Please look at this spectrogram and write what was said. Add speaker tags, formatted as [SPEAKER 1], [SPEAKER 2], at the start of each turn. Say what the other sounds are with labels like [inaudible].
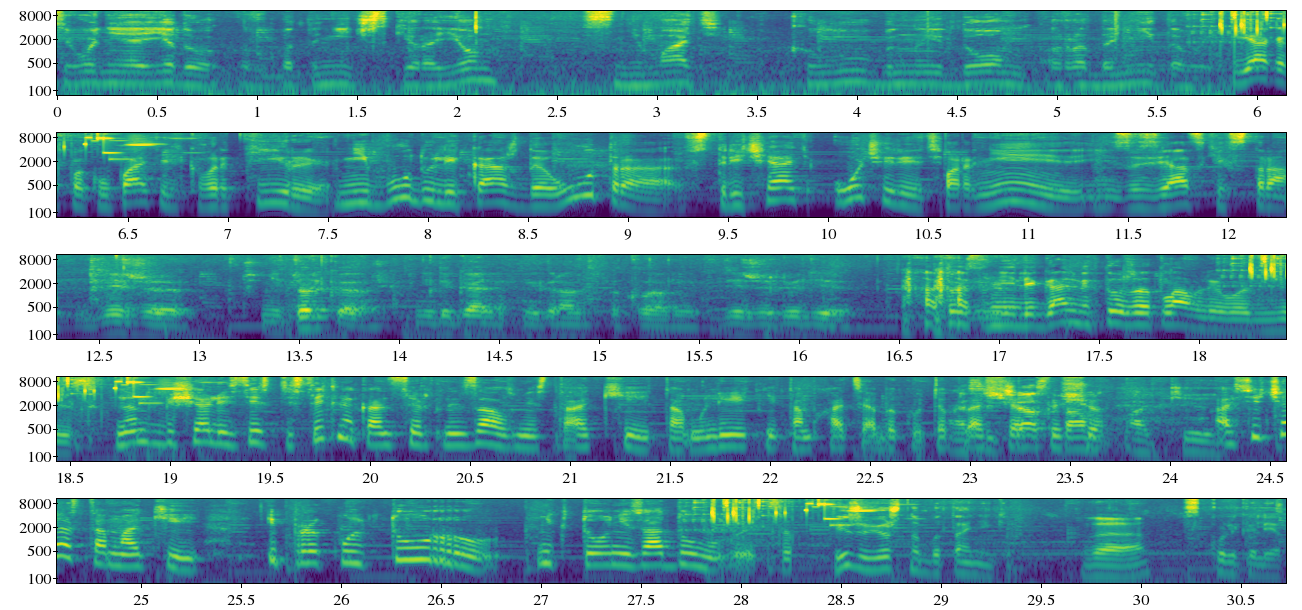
[SPEAKER 1] Сегодня я еду в ботанический район снимать клубный дом Родонитовый.
[SPEAKER 2] Я как покупатель квартиры не буду ли каждое утро встречать очередь парней из азиатских стран?
[SPEAKER 3] Здесь же не только нелегальных мигрантов отлавливают, здесь же люди... [laughs]
[SPEAKER 2] А, то есть нелегальных тоже отлавливают здесь.
[SPEAKER 4] Нам обещали здесь действительно концертный зал вместо окей, там летний, там хотя бы какую-то
[SPEAKER 1] А сейчас
[SPEAKER 4] площадку
[SPEAKER 1] там
[SPEAKER 4] еще.
[SPEAKER 1] окей.
[SPEAKER 4] А сейчас там окей. И про культуру никто не задумывается.
[SPEAKER 1] Ты живешь на ботанике.
[SPEAKER 5] Да.
[SPEAKER 1] Сколько лет?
